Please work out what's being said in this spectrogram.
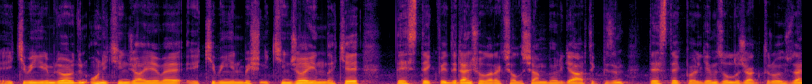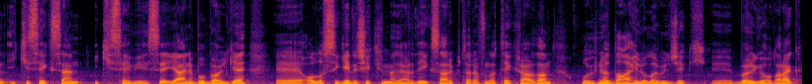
e, 2024'ün 12. ayı ve 2025'in 2. ayındaki destek ve direnç olarak çalışan bölge artık bizim destek bölgemiz olacaktır. O yüzden 2.82 seviyesi yani bu bölge e, olası geri çekilmelerde XRP tarafında tekrardan oyuna dahil olabilecek e, bölge olarak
